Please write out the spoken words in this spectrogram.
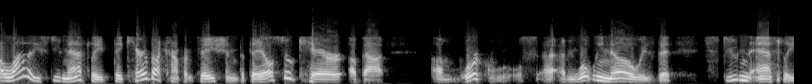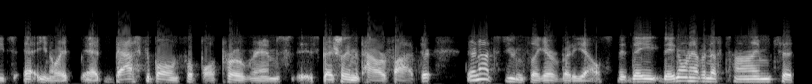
A lot of these student athletes, they care about compensation, but they also care about um, work rules. I mean, what we know is that student athletes, at, you know, at, at basketball and football programs, especially in the Power Five, they're they're not students like everybody else. They they don't have enough time to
